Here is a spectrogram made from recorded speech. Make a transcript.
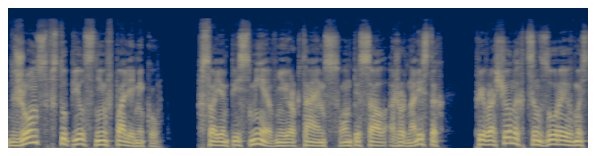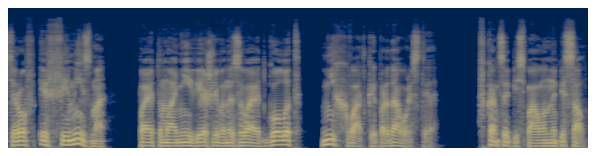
Джонс вступил с ним в полемику. В своем письме в Нью-Йорк Таймс он писал о журналистах, превращенных цензурой в мастеров эвфемизма, поэтому они вежливо называют голод нехваткой продовольствия. В конце письма он написал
